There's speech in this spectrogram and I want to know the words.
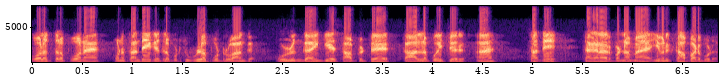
கோலத்துல போன உன சந்தேகத்துல புடிச்சு உள்ள போட்டுருவாங்க. ஒழுங்கா இங்கேயே சாப்பிட்டுட்டு காலைல போய் சேரு? சந்தே தகராறு பண்ணாம இவனுக்கு சாப்பாடு போடு.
